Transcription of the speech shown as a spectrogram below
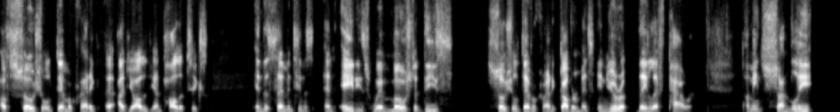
of social democratic uh, ideology and politics in the 70s and 80s, where most of these social democratic governments in Europe they left power. I mean, suddenly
